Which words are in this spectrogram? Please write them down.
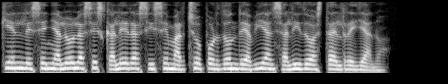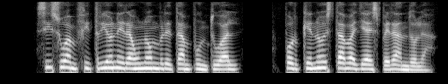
quien le señaló las escaleras y se marchó por donde habían salido hasta el rellano. Si su anfitrión era un hombre tan puntual, ¿por qué no estaba ya esperándola?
